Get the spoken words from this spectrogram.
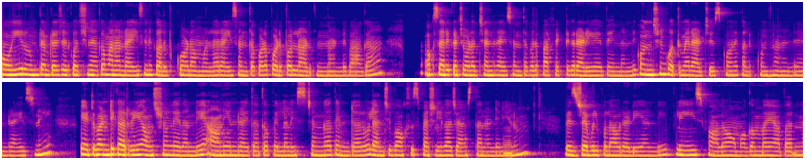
పోయి రూమ్ టెంపరేచర్కి వచ్చినాక మనం రైస్ని కలుపుకోవడం వల్ల రైస్ అంతా కూడా పొడి పొడిలాడుతుందండి బాగా. ఒకసారి ఇక్కడ చూడొచ్చండి రైస్ అంతా కూడా పర్ఫెక్ట్గా రెడీ అయిపోయిందండి. కొంచెం కొత్తిమీర యాడ్ చేసుకొని కలుపుకుంటున్నానండి నేను రైస్ని ఎటువంటి కర్రీ అవసరం లేదండి. ఆనియన్ రైతాతో పిల్లలు ఇష్టంగా తింటారు. లంచ్ బాక్స్ స్పెషల్గా చేస్తానండి నేను. వెజిటేబుల్ పులావ్ రెడీ అండి. ప్లీజ్ ఫాలో అమోఘం by Aparna.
